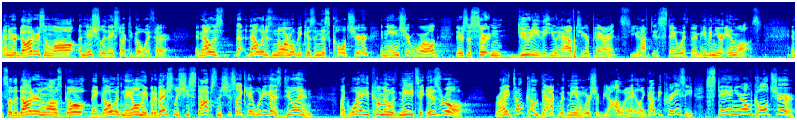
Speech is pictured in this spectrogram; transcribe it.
and her daughters in law, initially, they start to go with her. And that was, that, that was normal because in this culture, in the ancient world, there's a certain duty that you have to your parents. You have to stay with them, even your in laws. And so the daughter in laws go, they go with Naomi, but eventually she stops and she's like, hey, what are you guys doing? Like, why are you coming with me to Israel? Right? Don't come back with me and worship Yahweh. Like, that'd be crazy. Stay in your own culture.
